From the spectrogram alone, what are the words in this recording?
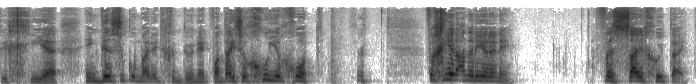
gegee en dis hoekom hy dit gedoen het want hy's 'n goeie God. vir geen ander rede nie. vir sy goedheid.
